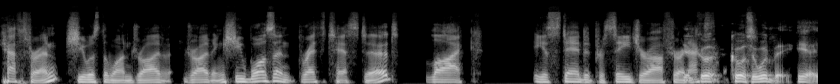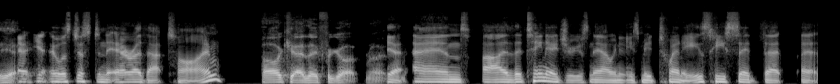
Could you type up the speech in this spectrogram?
Catherine, she was the one drive, driving. She wasn't breath tested like is standard procedure after an yeah, accident. of course it would be. Yeah, yeah. Yeah, it was just an error that time. Oh, okay, they forgot. Right. Yeah, and uh, the teenager who's now in his mid twenties, he said that uh,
